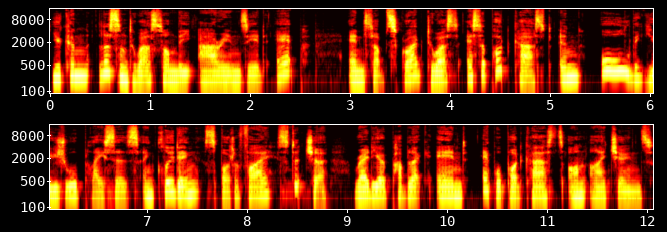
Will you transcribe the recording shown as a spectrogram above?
You can listen to us on the RNZ app and subscribe to us as a podcast in all the usual places, including Spotify, Stitcher, RadioPublic, and Apple Podcasts on iTunes.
